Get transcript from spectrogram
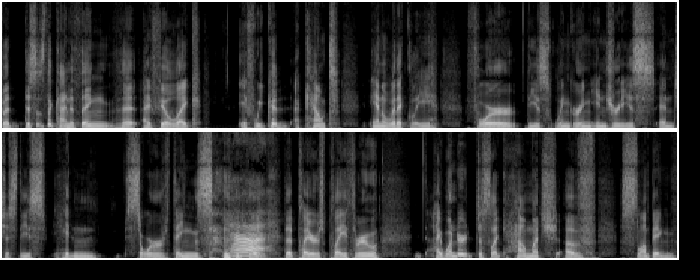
But this is the kind of thing that I feel like if we could account analytically for these lingering injuries and just these hidden sore things Yeah. that, that players play through, I wonder just like how much of slumping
